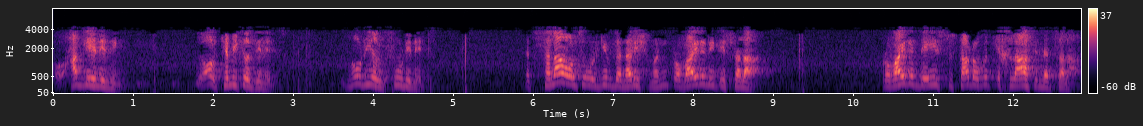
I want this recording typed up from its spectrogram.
Hardly anything. All chemicals in it. No real food in it. That salah also will give the nourishment, provided it is salah. Provided there is to start off with ikhlas in that salah.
